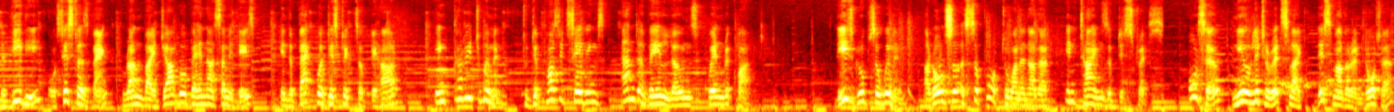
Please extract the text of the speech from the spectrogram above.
The Didi or Sisters Bank, run by Jago Behna Samitis in the backward districts of Bihar, encourage women to deposit savings and avail loans when required. These groups of women are also a support to one another in times of distress. Also, neo-literates like this mother and daughter,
